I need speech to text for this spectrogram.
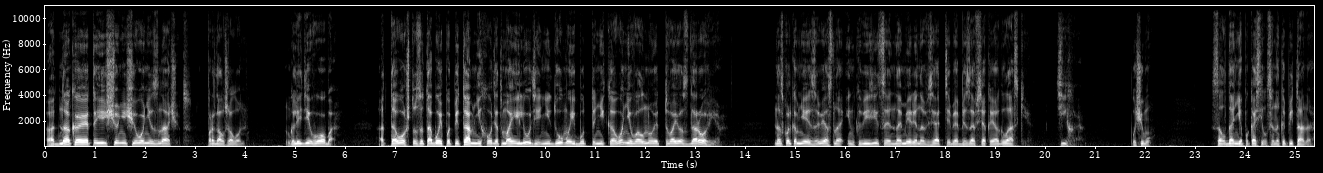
«Однако это еще ничего не значит», — продолжал он. «Гляди в оба. От того, что за тобой по пятам не ходят мои люди, не думай, будто никого не волнует твое здоровье. Насколько мне известно, Инквизиция намерена взять тебя безо всякой огласки. Тихо. Почему?» Солданья покосился на капитана.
